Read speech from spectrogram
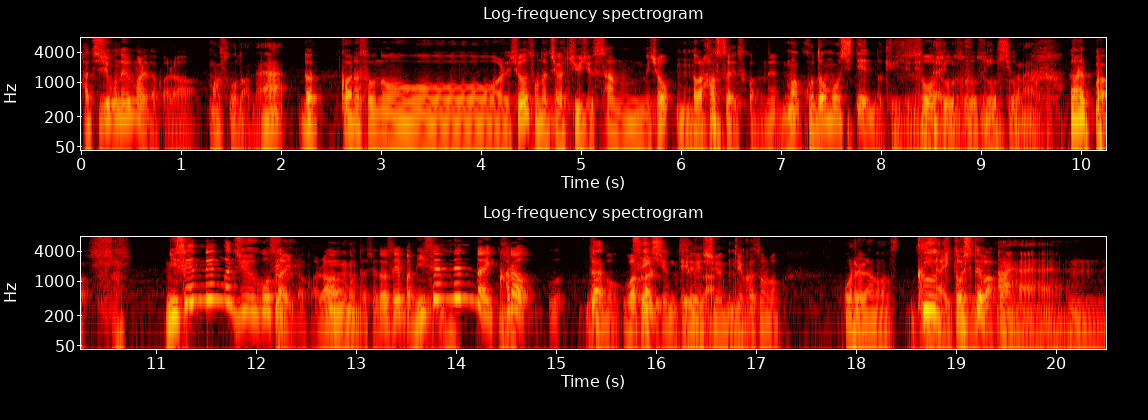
85年生まれだから。まあそうだね。だからそのあれでしょ？そんなちが93でしょ、うん。だから8歳ですからね。まあ子供視点の90年代の雰囲気しかないわけだからやっぱ2000年が15歳だから、うん。私は。だからやっぱ2000年代からうがその青春っていうか。青春っていうかその、俺らの時空代気としてわかる。はいはいはいはい、うん。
